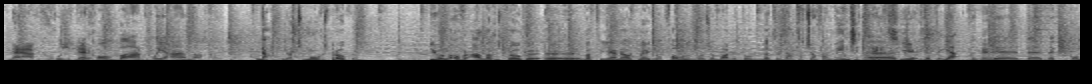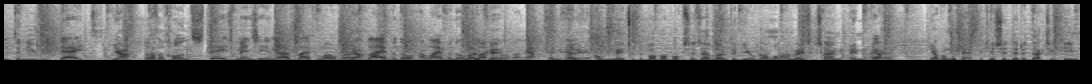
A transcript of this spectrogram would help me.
Nou ja, goed. Dus je krijgt gewoon waar voor je aandacht. Nou, dat is mooi gesproken. Dion, over aandacht gesproken. eh, eh, wat vind jij nou het meest opvallende van zo'n marathon? Dat het altijd zoveel mensen trekt, Eh, zie je. de- de- ja, de, de, de, de continuïteit. Ja, Dat, er gewoon steeds mensen in en uit blijven lopen. Ja. Blijven doorgaan, blijven doorgaan, Leuk, blijven doorgaan. Ja, En, leuk. ook de mensen op de babbelboxen zijn leuk dat die ook allemaal aanwezig zijn. En Ja. Ja, we moeten eventjes de redactieteam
